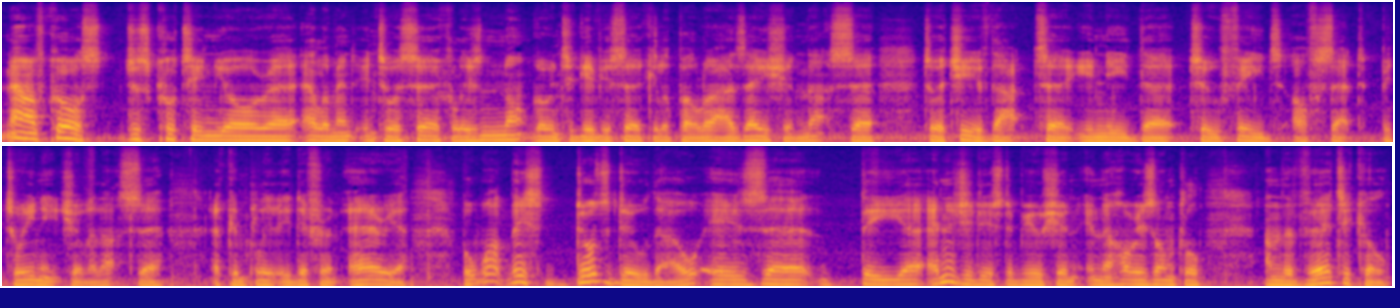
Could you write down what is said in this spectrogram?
Now, of course, just cutting your uh, element into a circle is not going to give you circular polarization. That's uh, to achieve that uh, you need uh, two feeds offset between each other. That's uh, a completely different area. But what this does do, though, is uh, the energy distribution in the horizontal and the vertical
